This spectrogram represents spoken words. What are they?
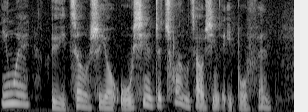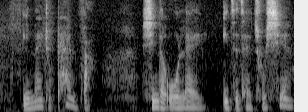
因为宇宙是由无限之创造性的一部分。以那种看法，新的物类一直在出现，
